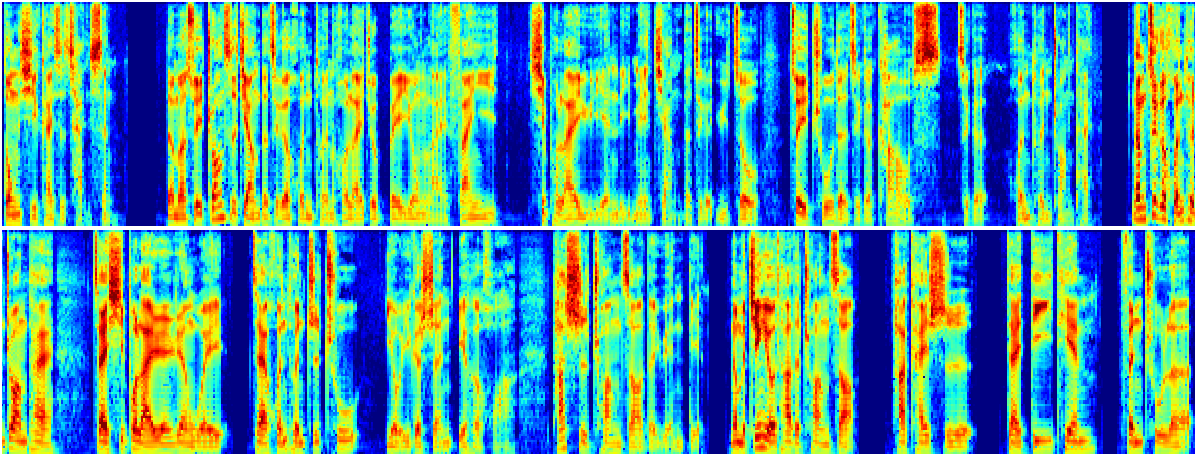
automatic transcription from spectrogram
东西开始产生。那么，所以庄子讲的这个混沌后来就被用来翻译。希伯来语言里面讲的这个宇宙最初的这个 chaos 这个混沌状态，那么这个混沌状态，在希伯来人认为，在混沌之初有一个神耶和华，他是创造的原点。那么经由他的创造，他开始在第一天分出了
